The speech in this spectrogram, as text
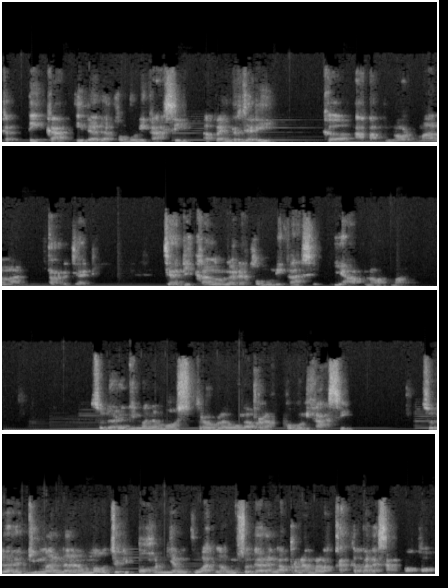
ketika tidak ada komunikasi, apa yang terjadi? Keabnormalan terjadi. Jadi kalau nggak ada komunikasi, ya abnormal. Saudara gimana mau strong lah, nggak pernah komunikasi? Saudara gimana mau jadi pohon yang kuat langsung saudara nggak pernah melekat kepada sang pokok?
